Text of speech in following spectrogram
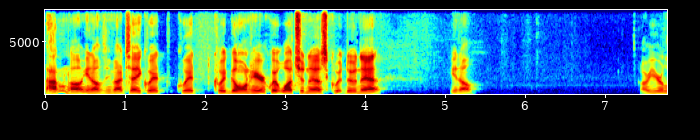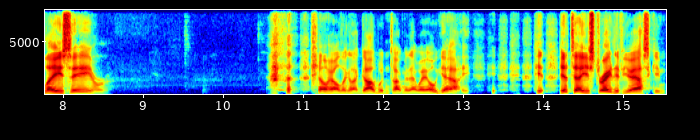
I don't know, you know, He might tell you, quit, quit, quit going here, quit watching this, quit doing that. You know, or you're lazy, or you know, look like God wouldn't talk to me that way. Oh, yeah. He, he, he'll tell you straight if you ask him.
